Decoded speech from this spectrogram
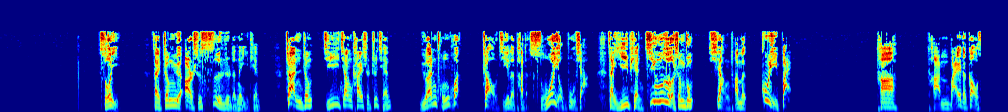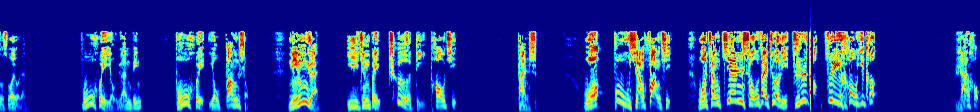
所以，在正月二十四日的那一天，战争即将开始之前，袁崇焕召集了他的所有部下，在一片惊愕声中向他们跪拜。他坦白的告诉所有人。不会有援兵，不会有帮手，宁远已经被彻底抛弃。但是我不想放弃，我将坚守在这里，直到最后一刻。然后，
